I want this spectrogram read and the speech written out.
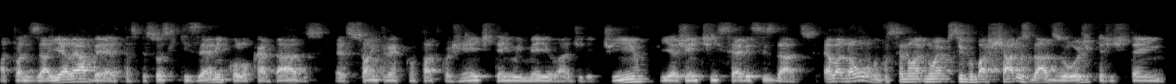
atualizar. E ela é aberta. As pessoas que quiserem colocar dados, é só entrar em contato com a gente, tem o e-mail lá direitinho, e a gente insere esses dados. Ela não, você não, não é possível baixar os dados hoje, que a gente tem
